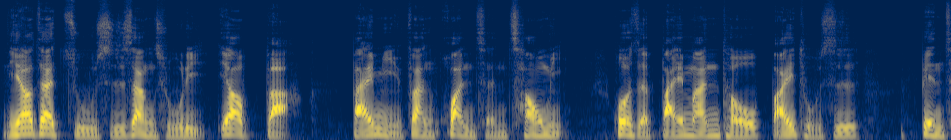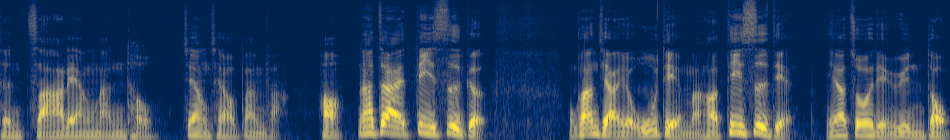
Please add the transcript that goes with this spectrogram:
你要在主食上处理，要把白米饭换成糙米，或者白馒头、白吐司变成杂粮馒头。这样才有办法。好，那在第四个，我刚刚讲有五点嘛，哈，第四点你要做一点运动，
